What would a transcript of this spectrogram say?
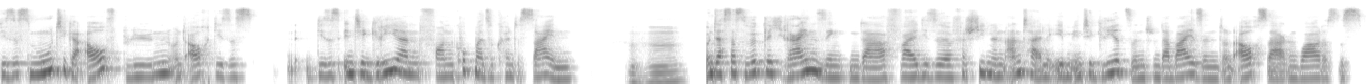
dieses mutige Aufblühen und auch dieses, dieses Integrieren von, guck mal, so könnte es sein. Mhm und dass das wirklich reinsinken darf, weil diese verschiedenen Anteile eben integriert sind und dabei sind und auch sagen, wow, das ist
